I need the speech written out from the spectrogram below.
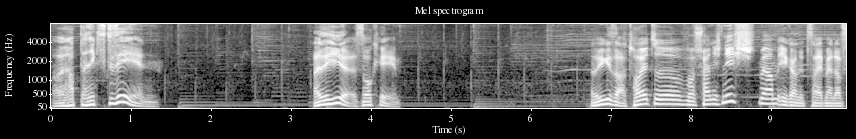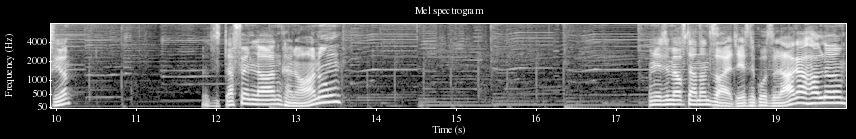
Aber ich hab da nichts gesehen. Also hier ist okay. Aber wie gesagt, heute wahrscheinlich nicht. Wir haben eh keine Zeit mehr dafür. Was ist das für ein Laden? Keine Ahnung. Und hier sind wir auf der anderen Seite. Hier ist eine große Lagerhalle.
